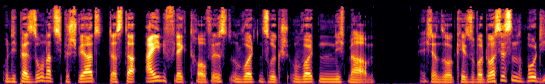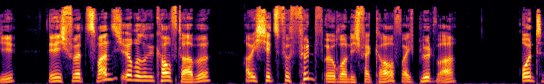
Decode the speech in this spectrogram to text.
und die Person hat sich beschwert, dass da ein Fleck drauf ist und wollten zurück und wollten nicht mehr haben. Ich dann so, okay, super, du hast jetzt einen Hoodie, den ich für 20 Euro so gekauft habe, habe ich jetzt für 5 Euro nicht verkauft, weil ich blöd war. Und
